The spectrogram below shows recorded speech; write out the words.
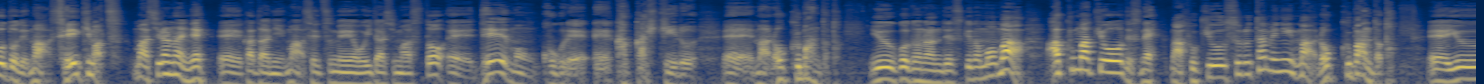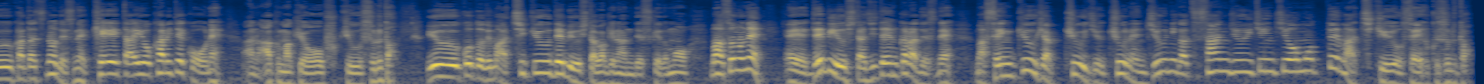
ことで、まあ、世紀末。まあ、知らないね、えー、方に、まあ、説明をいたしますと、えー、デーモン小暮、えー、閣下率いる、えー、まあ、ロックバンドと。いうことなんですけども、まあ、悪魔教をですね、まあ、普及するために、まあ、ロックバンドという形のですね、携帯を借りてこうね、あの、悪魔教を普及するということで、まあ、地球デビューしたわけなんですけども、まあ、そのね、えー、デビューした時点からですね、まあ、1999年12月31日をもって、まあ、地球を征服すると。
